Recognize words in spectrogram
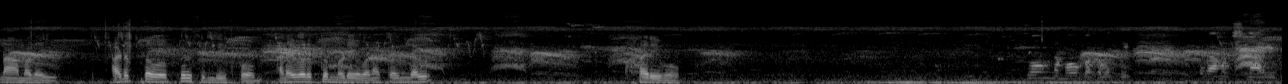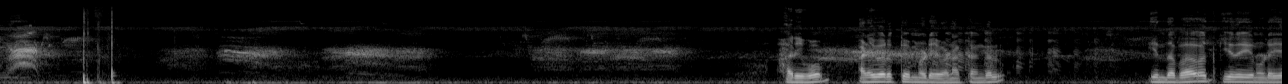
நாம் அதை அடுத்த வகுப்பில் சிந்திப்போம். அனைவருக்கும் உடைய வணக்கங்கள். ஹரிவோம் ஓம். நமோ பகவதி. ராமகிருஷ்ணாய ஹரி ஓம் அனைவருக்கும் என்னுடைய வணக்கங்கள். இந்த பகவத்கீதையினுடைய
